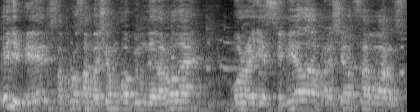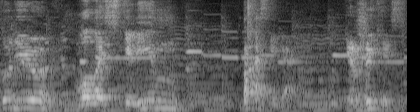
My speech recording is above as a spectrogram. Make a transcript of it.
И теперь с вопросом, почем опиум для народа, можете смело обращаться в арт-студию «Властелин праздника». Держитесь,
